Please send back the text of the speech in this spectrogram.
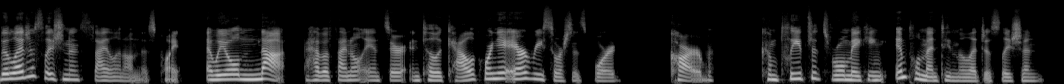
The legislation is silent on this point, and we will not have a final answer until the California Air Resources Board, CARB, completes its rulemaking implementing the legislation,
